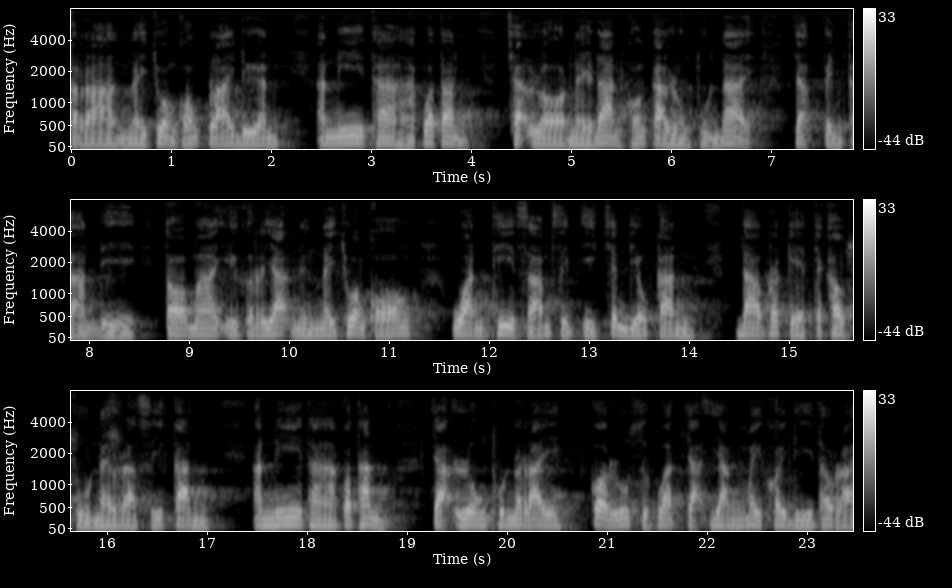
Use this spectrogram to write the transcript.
กราในช่วงของปลายเดือน อันนี้ถ้าหากว่าท่านชะลอในด้านของการลงทุนได้ จะเป็นการดี ต่อมาอีกระยะหนึ่งในช่วงของ วันที่ 30 อีกเช่นเดียวกัน ดาวพระเกตจะเข้าสู่ในราศีกัน อันนี้ถ้าหากว่าท่านจะลงทุนอะไร ก็รู้สึกว่าจะยังไม่ค่อยดีเท่าไหร่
